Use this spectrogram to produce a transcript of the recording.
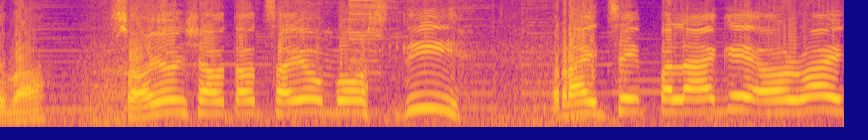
ba? So, ayun, shoutout sa'yo, boss D. Ride safe palagi, alright.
